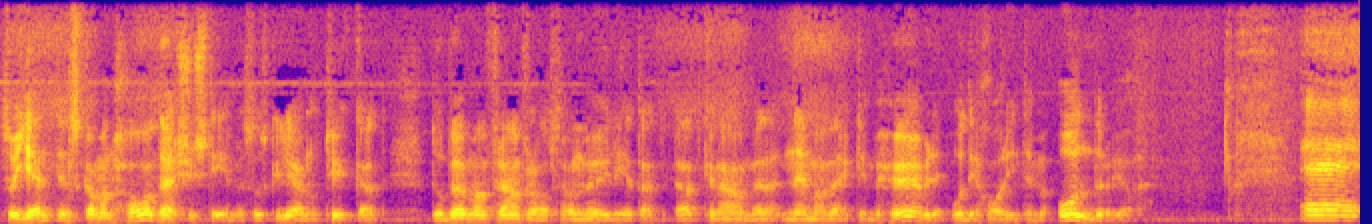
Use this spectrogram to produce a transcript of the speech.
Så egentligen ska man ha det här systemet så skulle jag nog tycka att då bör man framförallt ha en möjlighet att, att kunna använda när man verkligen behöver det och det har inte med ålder att göra. Eh,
